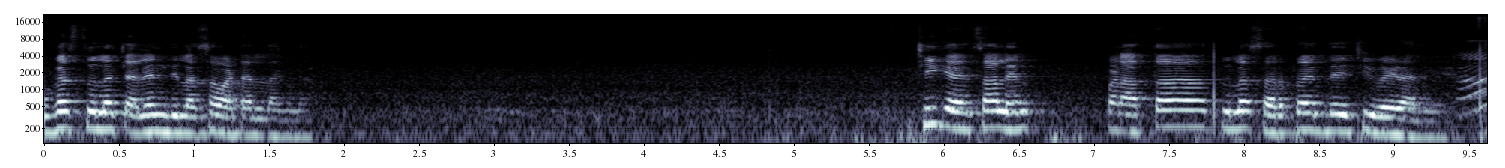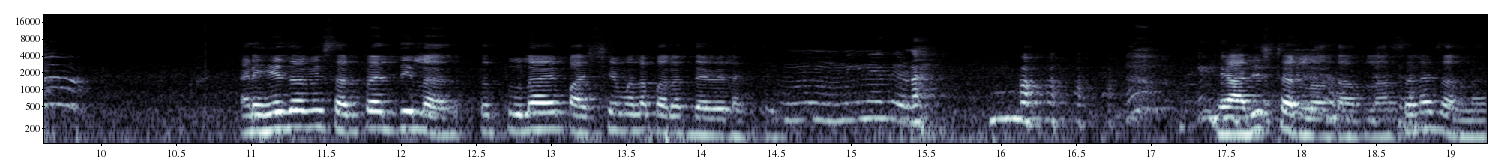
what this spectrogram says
उगाच तुला चॅलेंज दिला असं वाटायला लागला. ठीक आहे चालेल. पण आता तुला सरप्राईज द्यायची वेळ आली आहे. आणि हे जर मी सरप्राईज दिलं तर तुला हे पाचशे मला परत द्यावे लागतील. हम्म, मी नाही देणार. हे आधीच ठरलं होतं आपलं असं नाही चालणार.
